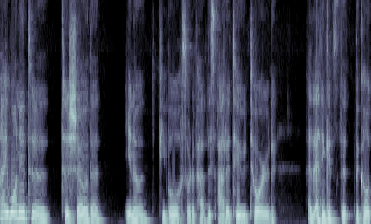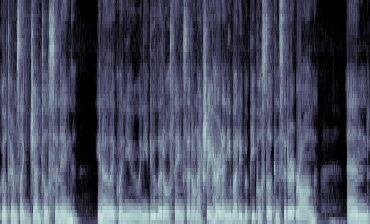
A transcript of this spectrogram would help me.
I wanted to to show that you know people sort of have this attitude toward. I, I think it's the the colloquial terms like gentle sinning. You know, like when you when you do little things that don't actually hurt anybody, but people still consider it wrong. And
